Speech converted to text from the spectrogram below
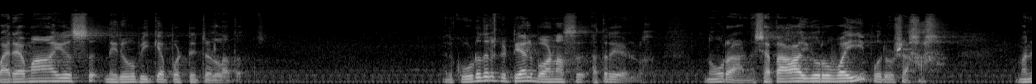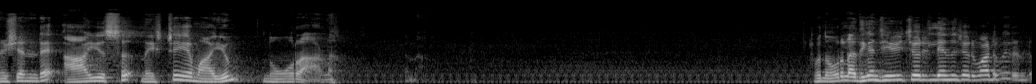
പരമായുസ് നിരൂപിക്കപ്പെട്ടിട്ടുള്ളത്. കൂടുതൽ കിട്ടിയാൽ ബോണസ് അത്രയേ ഉള്ളൂ. നൂറാണ്. ശതായുർവൈ പുരുഷ മനുഷ്യന്റെ ആയുസ് നിശ്ചയമായും നൂറാണ് എന്നാണ്. അപ്പോൾ നൂറിലധികം ജീവിച്ചവരില്ല എന്ന് വെച്ചാൽ ഒരുപാട് പേരുണ്ട്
